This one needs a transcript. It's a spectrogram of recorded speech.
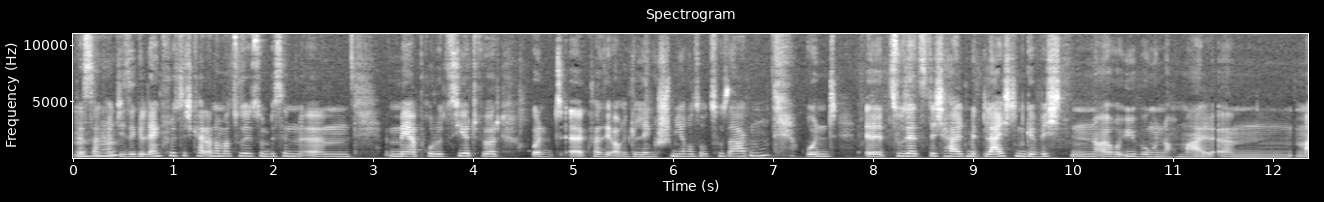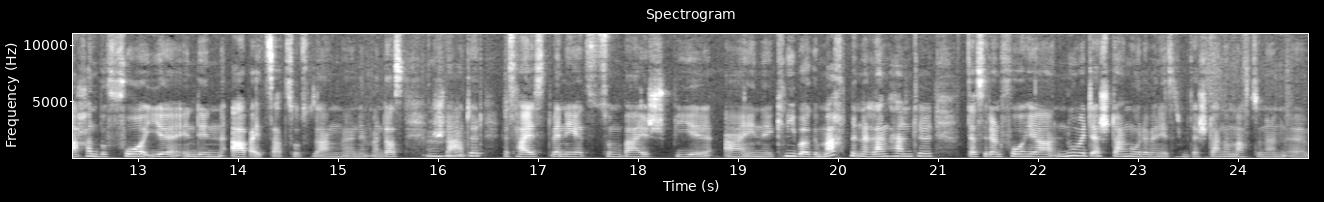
dass mhm. dann halt diese Gelenkflüssigkeit auch nochmal zusätzlich so ein bisschen ähm, mehr produziert wird und äh, quasi eure Gelenkschmiere sozusagen. Und äh, zusätzlich halt mit leichten Gewichten eure Übungen nochmal ähm, machen, bevor ihr in den Arbeitssatz sozusagen, äh, nennt man das, mhm. startet. Das heißt, wenn ihr jetzt zum Beispiel eine Kniebeuge macht mit einer Langhantel, dass ihr dann vorher nur mit der Stange oder wenn ihr jetzt nicht mit der Stange macht, sondern äh,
